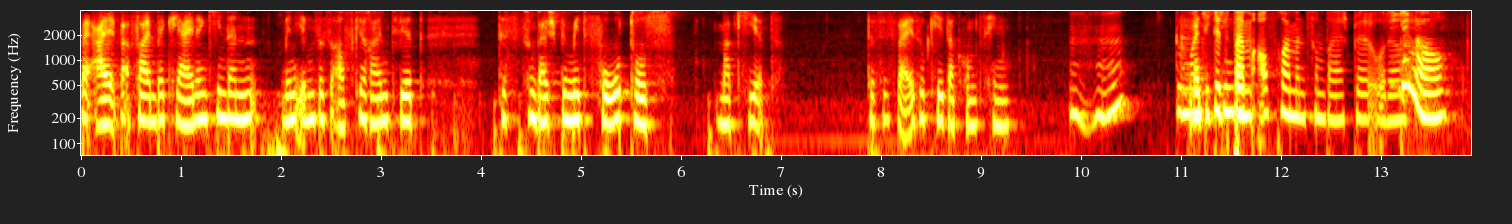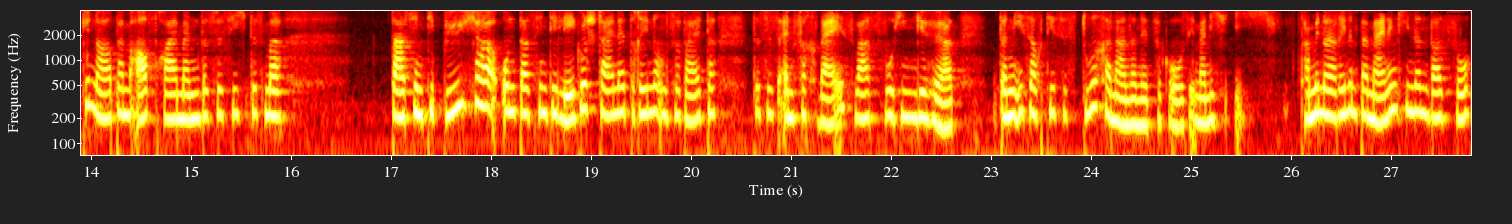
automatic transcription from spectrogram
bei all, vor allem bei kleinen Kindern, wenn irgendwas aufgeräumt wird, das zum Beispiel mit Fotos markiert dass es weiß, okay, da kommt es hin. Mhm. Du meinst jetzt Kinder, beim Aufräumen zum Beispiel, oder? Genau, genau, beim Aufräumen, was weiß ich, dass man, da sind die Bücher und da sind die Legosteine drin und so weiter, dass es einfach weiß, was wohin gehört. Dann ist auch dieses Durcheinander nicht so groß. Ich meine, ich, ich kann mich noch erinnern, bei meinen Kindern war es so,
